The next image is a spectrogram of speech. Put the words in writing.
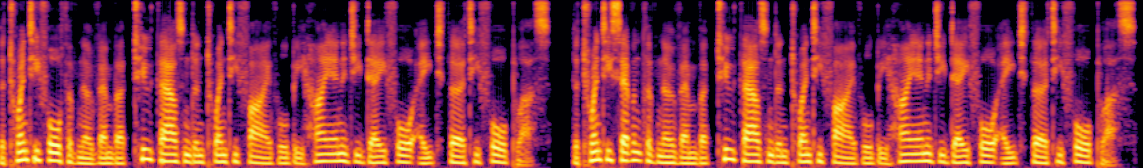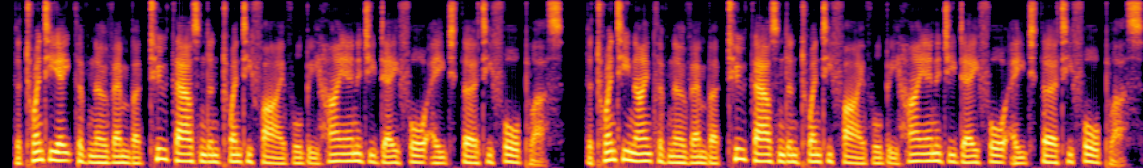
The 24th of November 2025 will be High Energy Day for age 34 plus. The 27th of November 2025 will be High Energy Day for age 34 plus. The 28th of November 2025 will be High Energy Day for age 34 plus. The 29th of November 2025 will be High Energy Day for age 34 plus.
